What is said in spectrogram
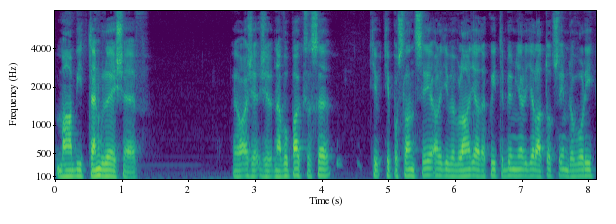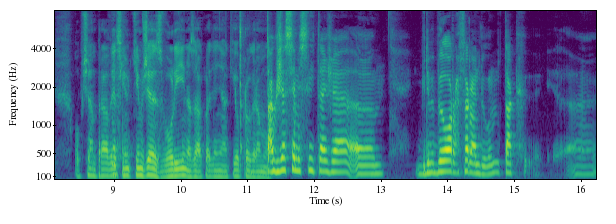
má být ten, kdo je šéf Jo, a že, že naopak zase ti, ti poslanci a lidi ve vládě a takový ty by měli dělat to, co jim dovolí občan právě tím, tím, že je zvolí na základě nějakého programu. Takže si myslíte, že ehm, kdyby bylo referendum, tak, eh,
